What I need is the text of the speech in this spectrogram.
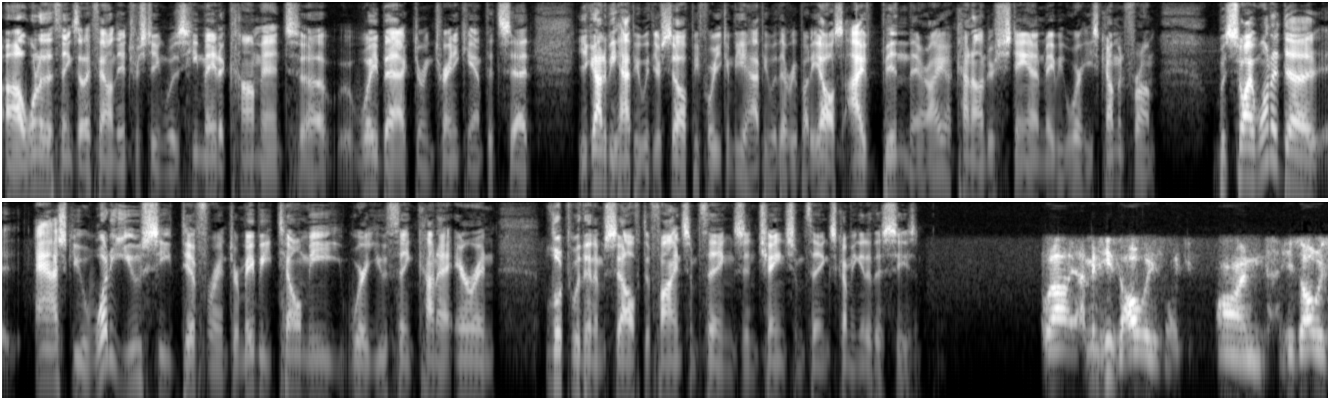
uh, one of the things that I found interesting was he made a comment uh, way back during training camp that said, "You got to be happy with yourself before you can be happy with everybody else." I've been there. I kind of understand maybe where he's coming from. But so I wanted to ask you, what do you see different, or maybe tell me where you think kind of Aaron looked within himself to find some things and change some things coming into this season. Well, I mean, he's always like on. He's always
